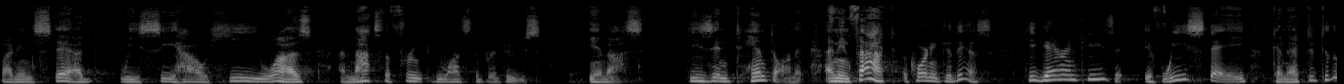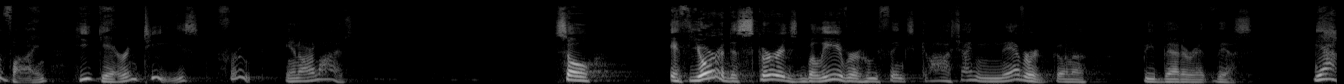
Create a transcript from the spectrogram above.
But instead, we see how he was, and that's the fruit he wants to produce in us. He's intent on it. And in fact, according to this, he guarantees it. If we stay connected to the vine, He guarantees fruit in our lives. So, if you're a discouraged believer who thinks, gosh, I'm never going to be better at this, yeah,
